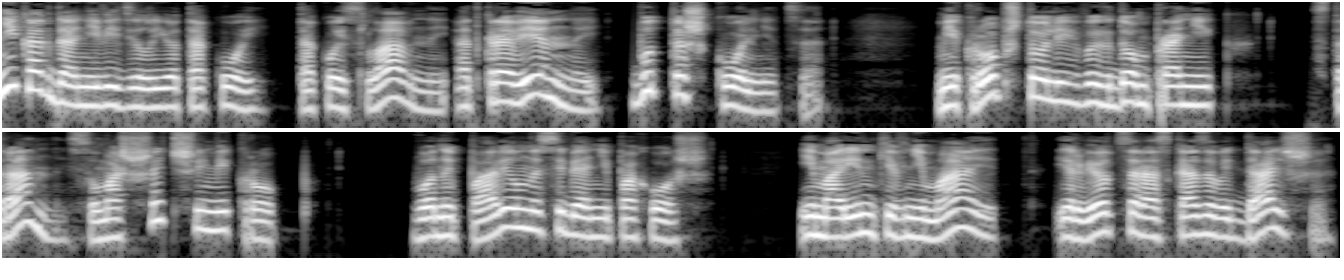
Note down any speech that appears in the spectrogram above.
Никогда не видел ее такой, такой славной, откровенной, будто школьница. Микроб, что ли, в их дом проник? Странный, сумасшедший микроб. Вон и Павел на себя не похож. И Маринке внимает, и рвется рассказывать дальше,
